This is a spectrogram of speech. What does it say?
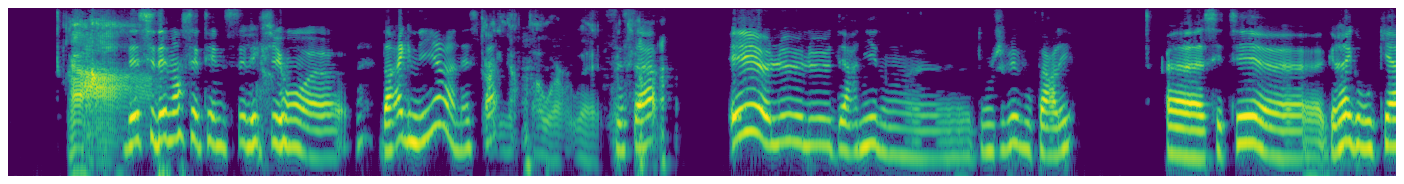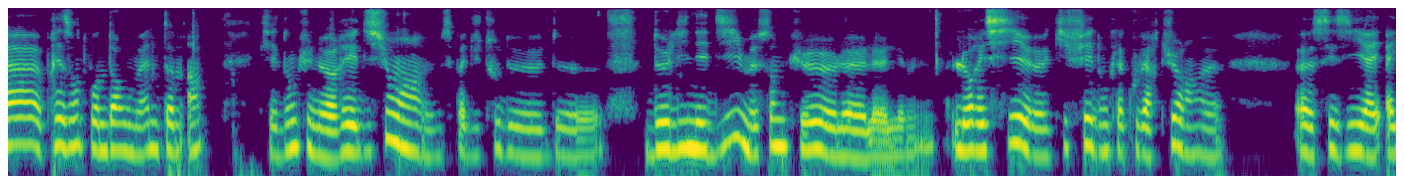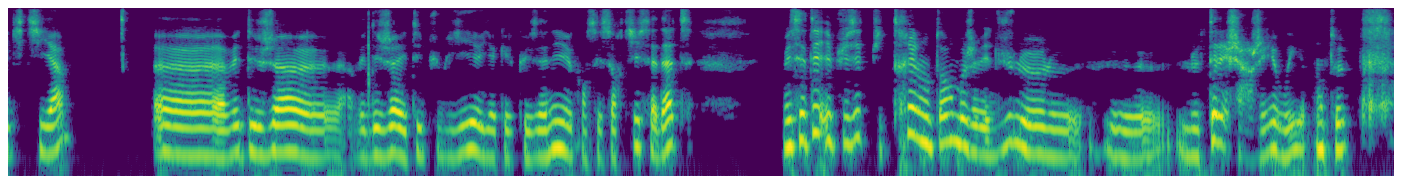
Ah. Décidément, c'était une sélection euh, d'Aragnir, n'est-ce pas? Ragnar Power, ouais. C'est ça. Et euh, le, le dernier dont, euh, dont je vais vous parler, euh, c'était euh, Greg Rucka présente Wonder Woman, tome 1, qui est donc une réédition, hein, c'est pas du tout de, de, de l'inédit, il me semble que le, le, le, récit euh, qui fait donc la couverture, hein, euh, euh, Seizi Aikitia, euh, avait déjà euh, avait déjà été publié il y a quelques années quand c'est sorti ça date mais c'était épuisé depuis très longtemps. Moi j'avais dû le le, le, le télécharger oui honteux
